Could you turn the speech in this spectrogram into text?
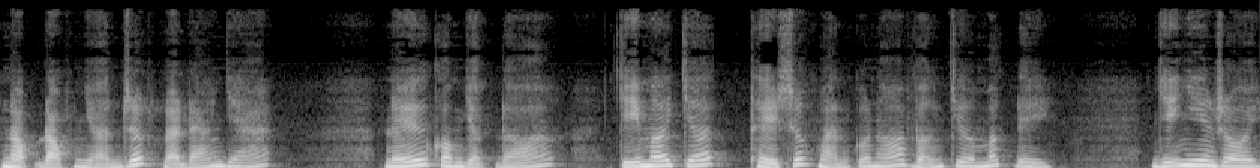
nọc độc nhện rất là đáng giá. Nếu con vật đó chỉ mới chết thì sức mạnh của nó vẫn chưa mất đi. Dĩ nhiên rồi,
